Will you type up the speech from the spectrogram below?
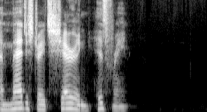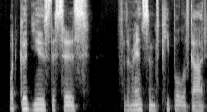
and magistrates sharing his reign. What good news this is for the ransomed people of God.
